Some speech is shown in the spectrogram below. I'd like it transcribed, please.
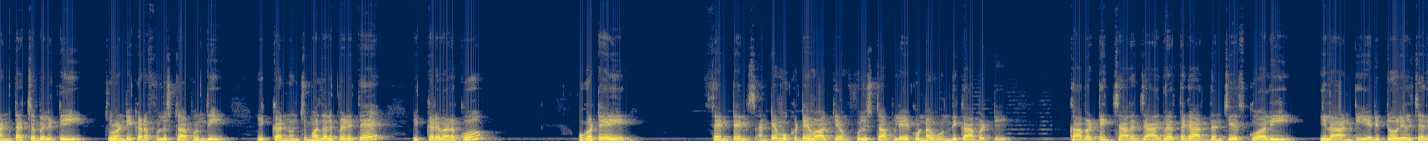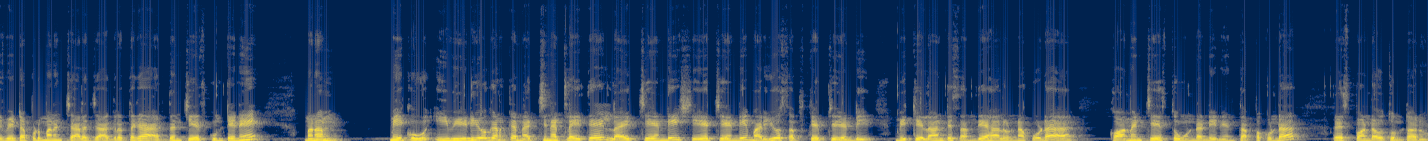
untouchability. చూడండి ఇక్కడ ఫుల్ స్టాప్ ఉంది. ఇక్కడ నుంచి మొదలు పెడితే ఇక్కడి వరకు ఒకటే సెంటెన్స్ అంటే ఒకటే వాక్యం ఫుల్ స్టాప్ లేకుండా ఉంది కాబట్టి. కాబట్టి చాలా జాగ్రత్తగా అర్థం చేసుకోవాలి. ఇలాంటి ఎడిటోరియల్ చదివేటప్పుడు మనం చాలా జాగ్రత్తగా అర్థం చేసుకుంటేనే మనం మీకు ఈ వీడియో కనుక నచ్చినట్లయితే లైక్ చేయండి షేర్ చేయండి మరియు సబ్స్క్రైబ్ చేయండి. మీకు ఎలాంటి సందేహాలు ఉన్నా కూడా కామెంట్ చేస్తూ ఉండండి. నేను తప్పకుండా రెస్పాండ్ అవుతుంటాను.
